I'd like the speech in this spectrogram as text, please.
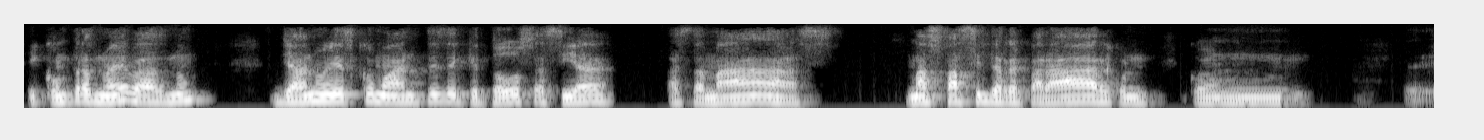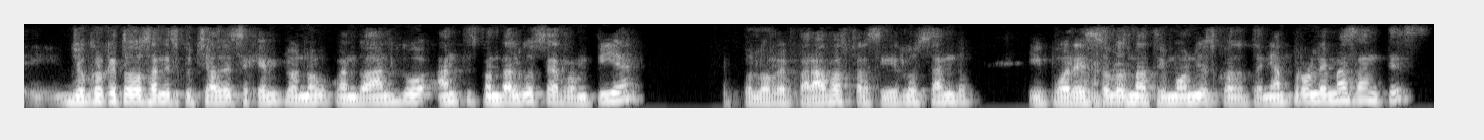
y, compras nuevas, ¿no? Ya no es como antes de que todo se hacía hasta más, más fácil de reparar, con, con yo creo que todos han escuchado ese ejemplo, ¿no? Cuando algo, antes cuando algo se rompía, pues lo reparabas para seguirlo usando. Y por eso los matrimonios, cuando tenían problemas antes,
